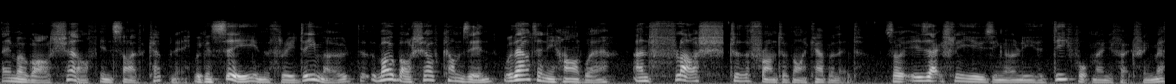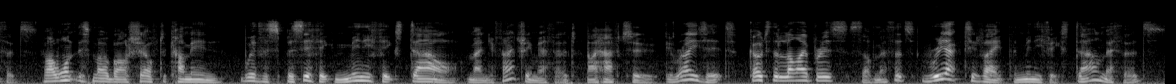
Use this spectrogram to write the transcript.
a mobile shelf inside the cabinet, we can see in the 3D mode that the mobile shelf comes in without any hardware and flush to the front of my cabinet. So it is actually using only the default manufacturing methods. If I want this mobile shelf to come in with a specific minifix dowel manufacturing method, I have to erase it, go to the libraries, submethods, reactivate the minifix dowel methods,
